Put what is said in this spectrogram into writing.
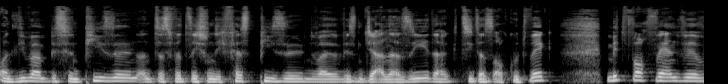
Und lieber ein bisschen pieseln und das wird sich schon nicht festpieseln, weil wir sind ja an der See, da zieht das auch gut weg. Mittwoch werden wir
